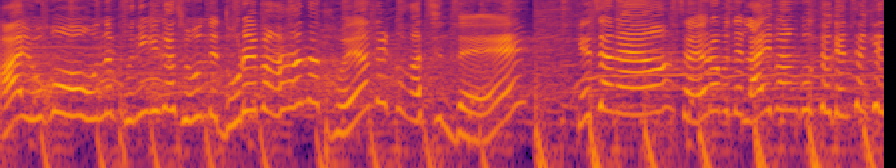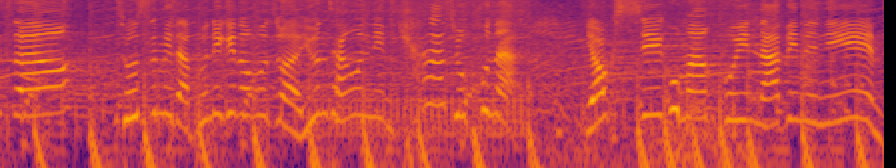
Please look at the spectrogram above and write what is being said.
아 요거 오늘 분위기가 좋은데 노래방 하나 더 해야 될 것 같은데 괜찮아요? 자 여러분들 라이브 한 곡 더 괜찮겠어요? 좋습니다. 분위기 너무 좋아. 윤장훈님 캬 좋구나. 역시 고막부인 나비느님.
